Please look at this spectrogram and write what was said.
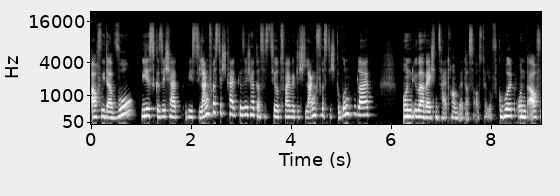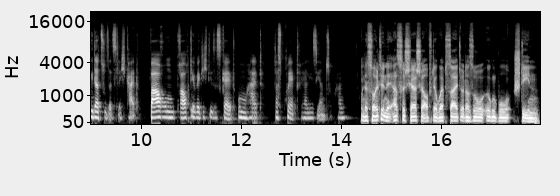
auch wieder wo, wie ist gesichert, wie ist die Langfristigkeit gesichert, dass das CO2 wirklich langfristig gebunden bleibt und über welchen Zeitraum wird das aus der Luft geholt und auch wieder Zusätzlichkeit. Warum braucht ihr wirklich dieses Geld, um halt das Projekt realisieren zu können? Und das sollte in der Erstrecherche auf der Website oder so irgendwo stehen,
